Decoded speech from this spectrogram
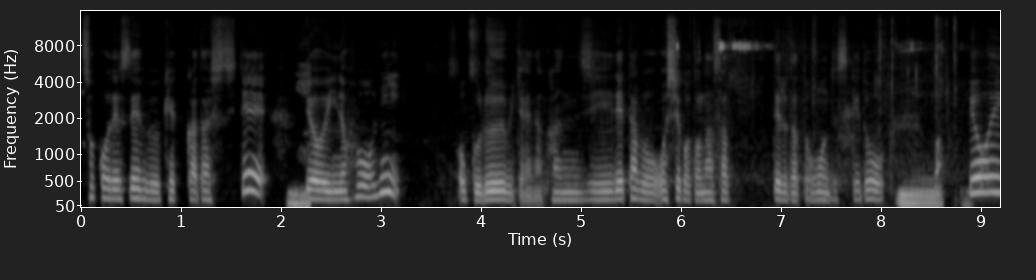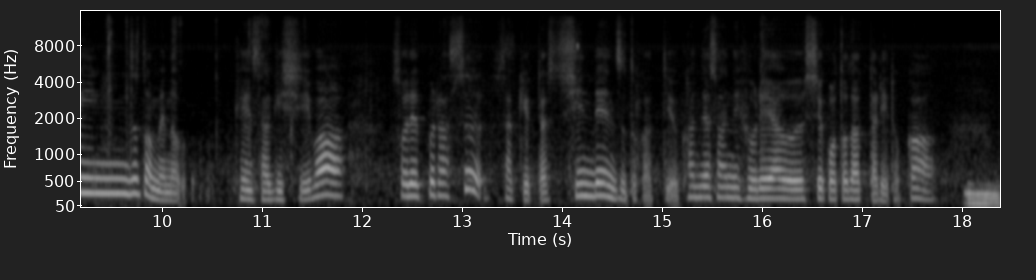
そこで全部結果出して、病院の方に送るみたいな感じで多分お仕事なさってるだと思うんですけど、うん病院勤めの検査技師はそれプラスさっき言った心電図とかっていう患者さんに触れ合う仕事だったりとかうん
